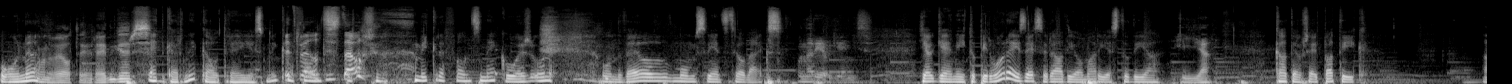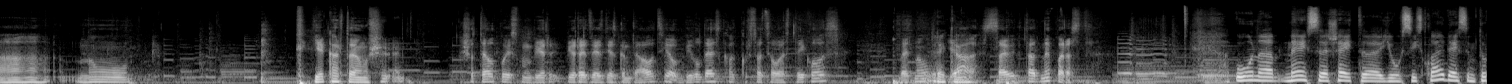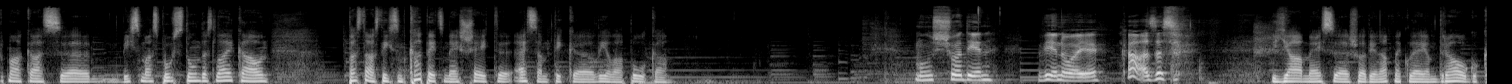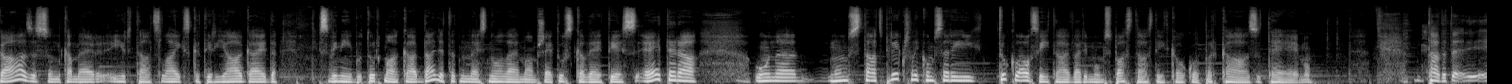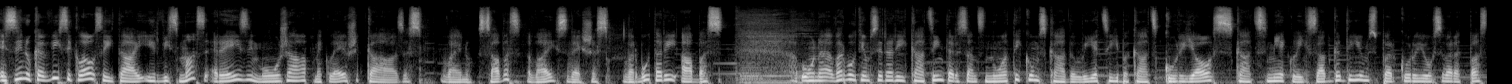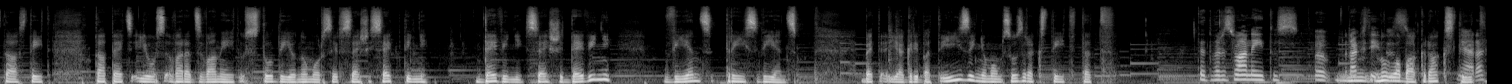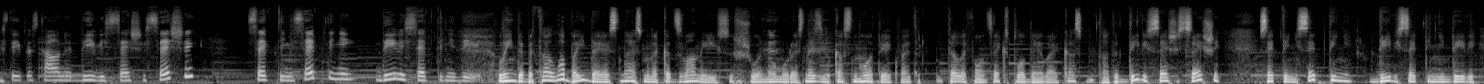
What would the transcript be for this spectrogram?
Un, Un vēl te ir Edgars. Edgars, nekautrējies, Bet vēl mikrofons, mikrofons nekož, un, un vēl mums viens cilvēks. Un arī Evģēnis. Jevgenija, tu pirmo reizi esi radio Marijas studijā. Jā, Kā tev šeit patīk? uh, nu, iekārtojumu šo, šo telpu esmu biju biju redzējis diezgan daudz, jau bildēs kaut kur sociālajos tīklos. Bet, nu, Re kā. jā, sajūta tāda neparasta. Un uh, mēs šeit uh, jūs izklaidēsim turpmākās uh, vismaz pusstundas laikā un pastāstīsim, kāpēc mēs šeit esam tik lielā pulkā. Mūs šodien vienoja kāzas. Jā, mēs uh, šodien apmeklējam draugu kāzas, un kamēr ir tāds laiks, kad ir jāgaida svinību turpmākā daļa, tad mēs nolēmām šeit uzkavēties ēterā. Un uh, mums tāds priekšlikums arī tu, klausītāji, vari mums pastāstīt kaut ko par kāzu tēmu. Tātad es zinu, ka visi klausītāji ir vismaz reizi mūžā apmeklējuši kāzas, vai nu savas, vai svešas, varbūt arī abas. Un ā, varbūt jums ir arī kāds interesants notikums, kāda liecība, kāds kurjos, kāds smieklīgs atgadījums, par kuru jūs varat pastāstīt. Tāpēc jūs varat zvanīt uz studiju, numurs ir 67, 969, 131. Bet, ja gribat īsiņu mums uzrakstīt, tad Tad var zvanīt uz, uh, rakstīt nu, uz, labāk rakstīt. Jā, rakstīt uz tālruni 266, 77, 272. Linda, bet tā laba ideja. Es neesmu nekad zvanījis uz šo numuru. Es nezinu, kas notiek, vai tur telefons eksplodē vai kas. Tātad 266, 77, 272.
